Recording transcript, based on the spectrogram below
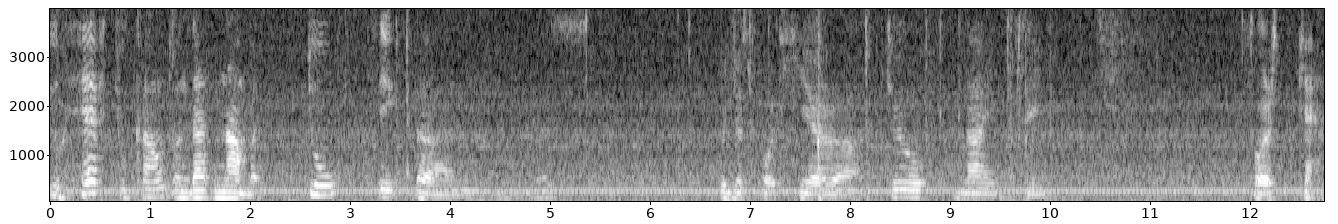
you have to count on that number two six um, we just put here uh, two nine three. First scan.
